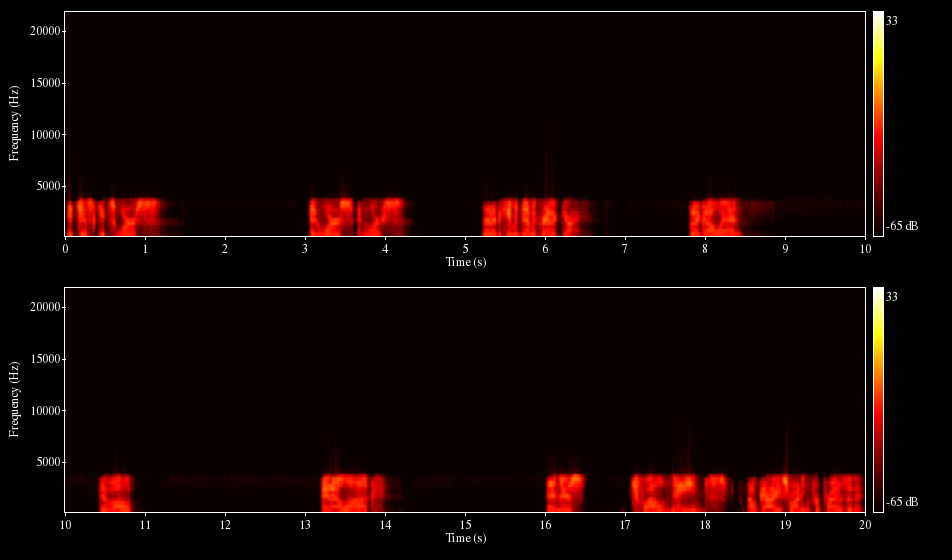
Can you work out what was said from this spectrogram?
it just gets worse and worse and worse. Then I became a Democratic guy. But I go in to vote, and I look, and there's 12 names of guys running for president.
